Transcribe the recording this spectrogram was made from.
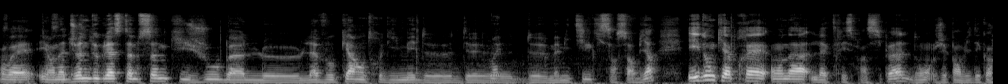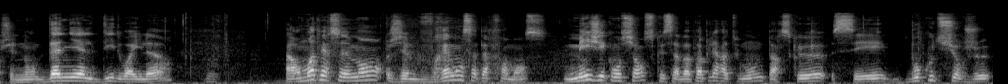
Ouais, et on a John Douglas Thompson qui joue bah, l'avocat entre guillemets de, de, Ouais. de Mamie Till qui s'en sort bien. Et donc après, on a l'actrice principale, dont j'ai pas envie d'écorcher le nom, Danielle Deadweiler. Ouais. Alors moi personnellement, j'aime vraiment sa performance, mais j'ai conscience que ça va pas plaire à tout le monde parce que c'est beaucoup de surjeu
